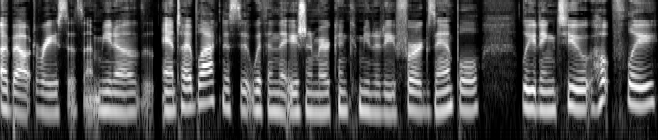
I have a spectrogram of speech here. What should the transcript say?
about racism, you know, anti blackness within the Asian American community, for example, leading to hopefully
